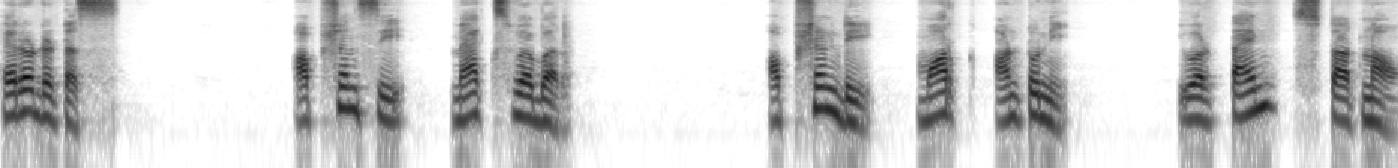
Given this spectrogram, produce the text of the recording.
Herodotus. Option C, Max Weber. Option D, Mark Antony. Your time start now.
